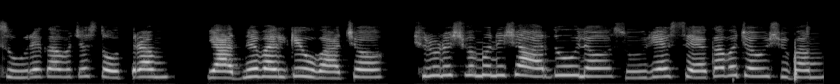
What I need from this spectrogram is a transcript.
सूर्यकवचस्तोत्रम् याज्ञवल्क्य उवाच. शृणुष्व मुनिशार्दूल सूर्यस्य कवचं शुभम्.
